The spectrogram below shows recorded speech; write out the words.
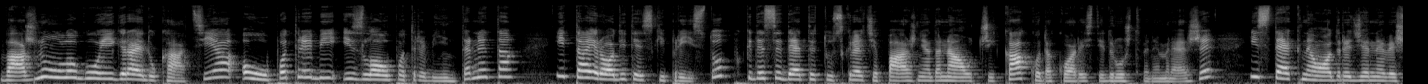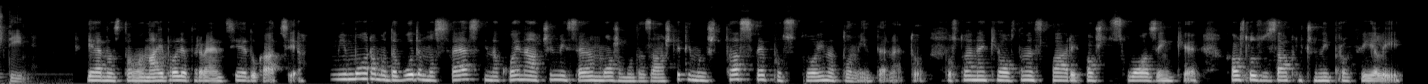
Važnu ulogu igra edukacija o upotrebi i zloupotrebi interneta i taj roditeljski pristup gde se detetu skreće pažnja da nauči kako da koristi društvene mreže i stekne određene veštine. Jednostavno, najbolja prevencija je edukacija. Mi moramo da budemo svesni na koji način mi sebe možemo da zaštitimo i šta sve postoji na tom internetu. Postoje neke osnovne stvari kao što su lozinke, kao što su zaključeni profili,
